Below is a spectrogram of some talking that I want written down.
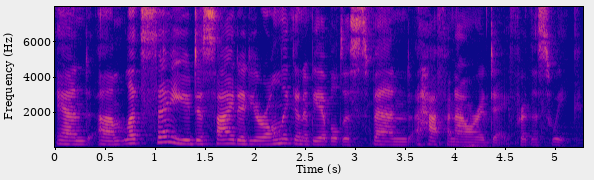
And um, let's say you decided you're only going to be able to spend a half an hour a day for this week.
